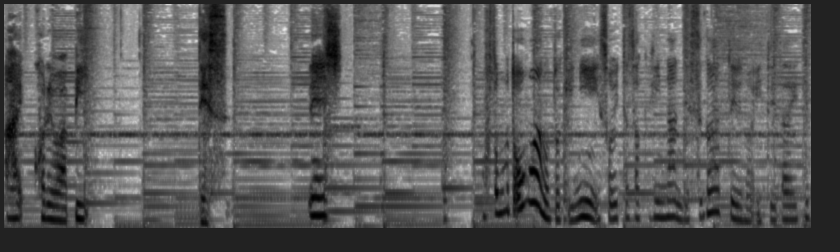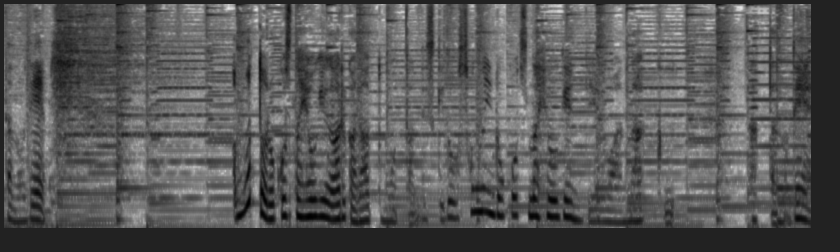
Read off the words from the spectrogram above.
はい、これは B です。で、もともとオファーの時にそういった作品なんですがっていうのを言っていただいてたので、もっと露骨な表現があるかなと思ったんですけど、そんなに露骨な表現ではなく、ったので、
